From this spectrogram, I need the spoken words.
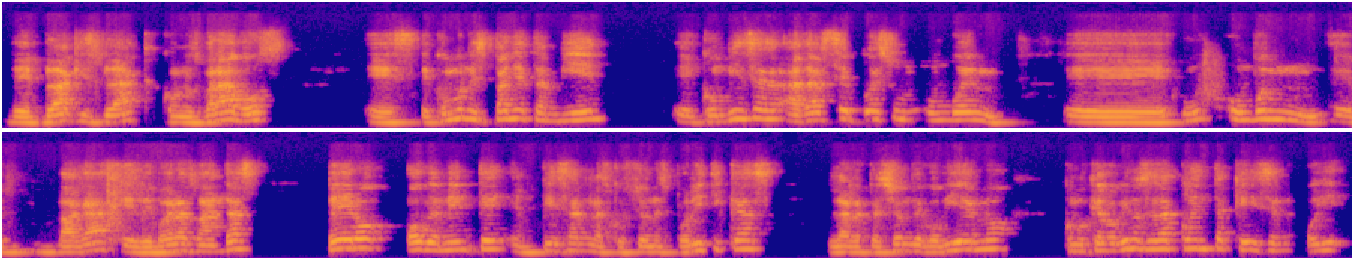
de Black is Black con los Bravos. Este, como en España también eh, comienza a darse pues un, un buen, eh, un, buen eh, bagaje de buenas bandas, pero obviamente empiezan las cuestiones políticas, la represión de gobierno, como que el gobierno se da cuenta que dicen, oye,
